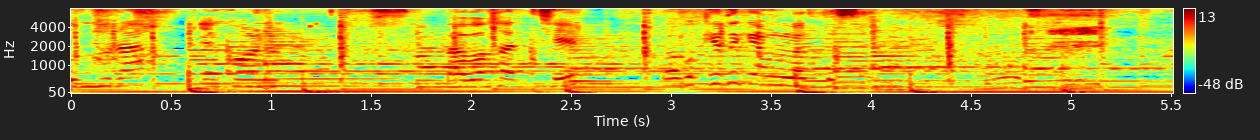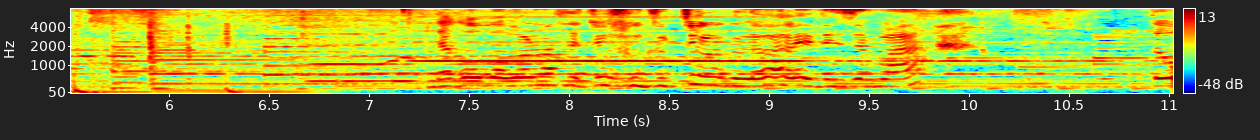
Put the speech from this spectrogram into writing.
বন্ধুরা, এখন বাবা খাচ্ছে। বাবা, খেতে কেমন লাগতেছে? দেখো, বাবার মাথায় চুল, চুলগুলো ভালোই দিয়েছে মা। তো,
